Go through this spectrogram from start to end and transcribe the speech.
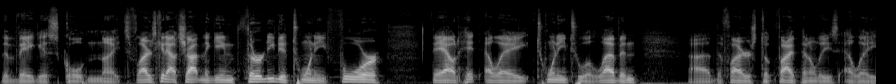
the Vegas Golden Knights. Flyers get outshot in the game 30 to 24. They outhit LA 20 to 11. Uh, the Flyers took five penalties. LA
